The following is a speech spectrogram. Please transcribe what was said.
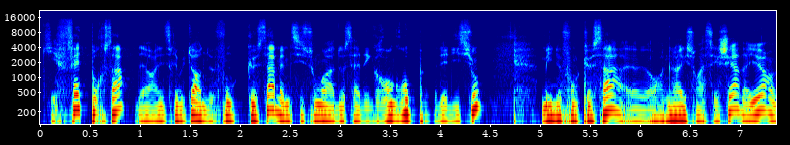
qui est faite pour ça. D'ailleurs, les distributeurs ne font que ça, même s'ils sont adossés à des grands groupes d'édition. Mais ils ne font que ça. Euh, en général, ils sont assez chers d'ailleurs.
